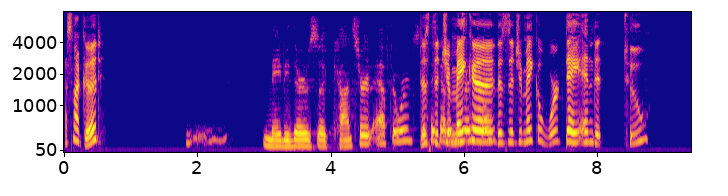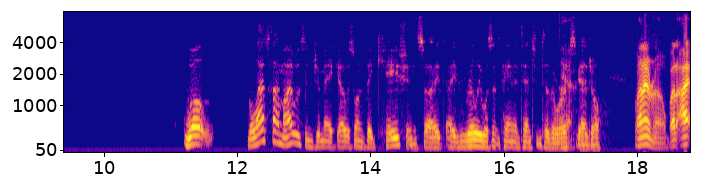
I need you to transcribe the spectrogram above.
That's not good. Maybe there's a concert afterwards. Does the Jamaica does the Jamaica workday end at two? Well, the last time I was in Jamaica, I was on vacation, so I, I really wasn't paying attention to the work Yeah. schedule. Well, I don't know, but I,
